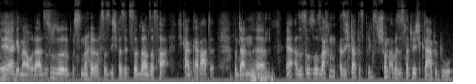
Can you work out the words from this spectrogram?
Ja, genau. Oder also so ein bisschen, was weiß ich, was sitzt dann da und sagst, ha, ich kann Karate. Und dann, ähm, ja, also so, so Sachen, also ich glaube, das bringst du schon, aber es ist natürlich klar, du, du,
